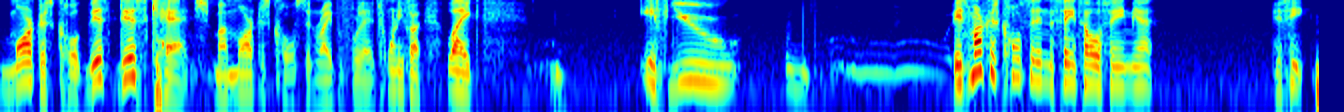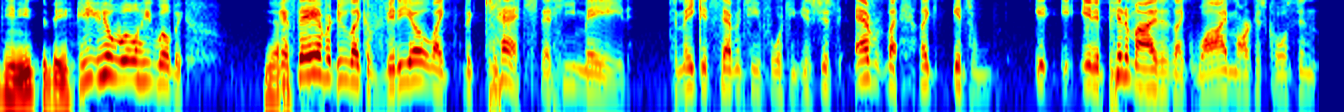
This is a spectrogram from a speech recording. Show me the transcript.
Marques Col this this catch by Marques Colston right before that 25 like if you is Marques Colston in the Saints Hall of Fame yet? Is he He needs to be. He, he will. He will be. Yeah. If they ever do like a video, like the catch that he made to make it 17-14 is just ever like like it's it, it, it epitomizes like why Marques Colston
